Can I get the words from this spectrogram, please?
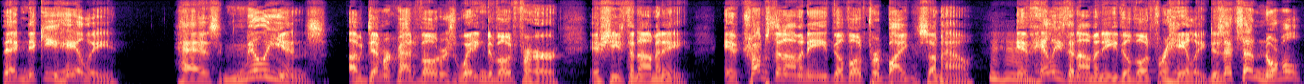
that Nikki Haley has millions of Democrat voters waiting to vote for her if she's the nominee. If Trump's the nominee, they'll vote for Biden somehow. Mm-hmm. If Haley's the nominee, they'll vote for Haley. Does that sound normal?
